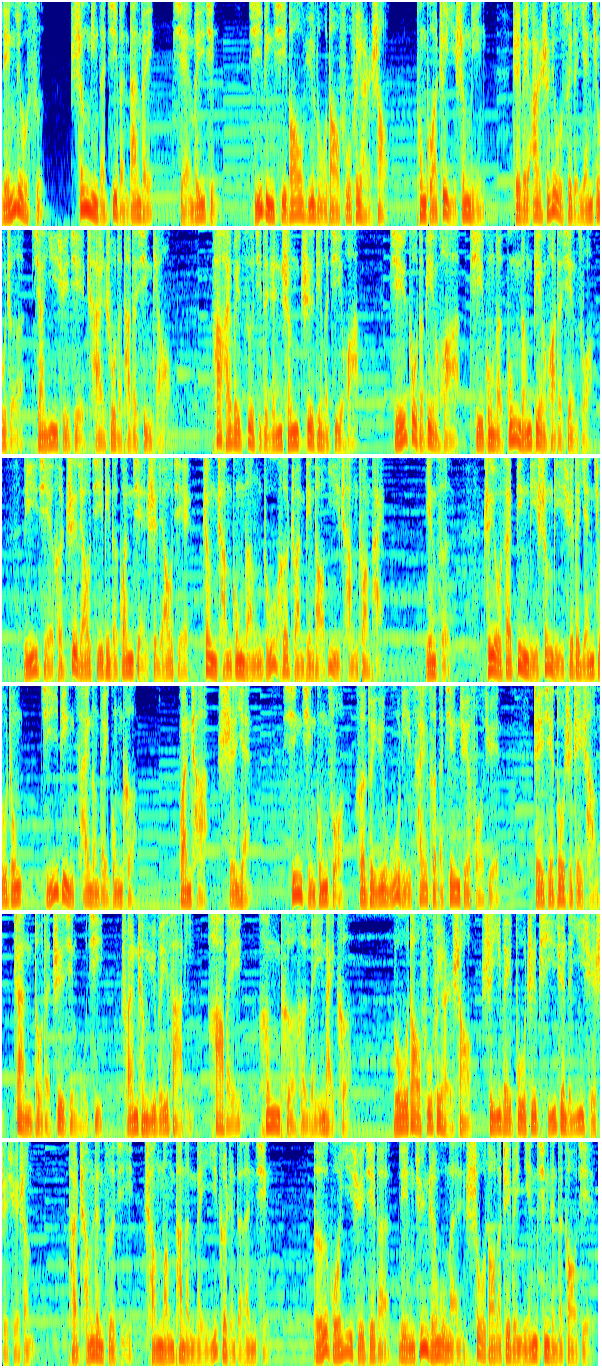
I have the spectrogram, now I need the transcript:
零六四，生命的基本单位显微镜，疾病细胞与鲁道夫·菲尔绍。通过这一声明，这位二十六岁的研究者向医学界阐述了他的信条。他还为自己的人生制定了计划。结构的变化提供了功能变化的线索。理解和治疗疾病的关键是了解正常功能如何转变到异常状态。因此，只有在病理生理学的研究中，疾病才能被攻克。观察、实验、辛勤工作和对于无理猜测的坚决否决，这些都是这场战斗的智性武器，传承于维萨里、哈维、亨特和雷奈克。鲁道夫·菲尔绍是一位不知疲倦的医学史学生，他承认自己承蒙他们每一个人的恩情。德国医学界的领军人物们受到了这位年轻人的告诫，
